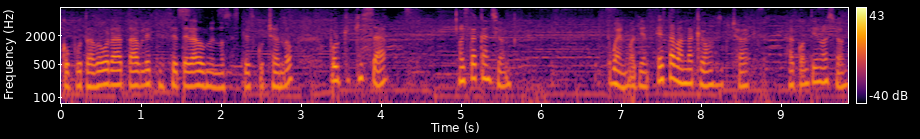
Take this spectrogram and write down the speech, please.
computadora, tablet, etcétera, donde nos esté escuchando, porque quizá esta canción, bueno, más bien esta banda que vamos a escuchar a continuación,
